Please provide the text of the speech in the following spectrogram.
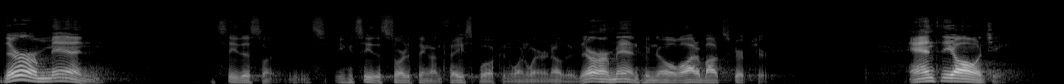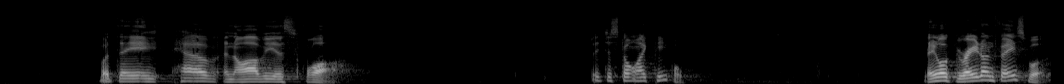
There are men, I see this, on, you can see this sort of thing on Facebook in one way or another. There are men who know a lot about Scripture and theology, but they have an obvious flaw. They just don't like people. They look great on Facebook,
